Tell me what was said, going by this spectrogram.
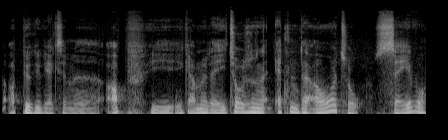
opbyggevirksomhed op i, i gamle dage. I 2018 der overtog Savo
